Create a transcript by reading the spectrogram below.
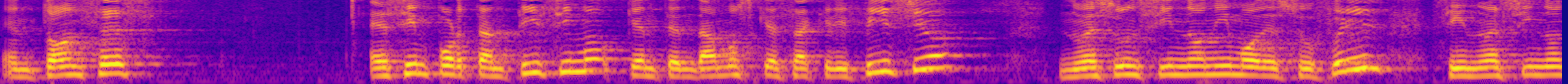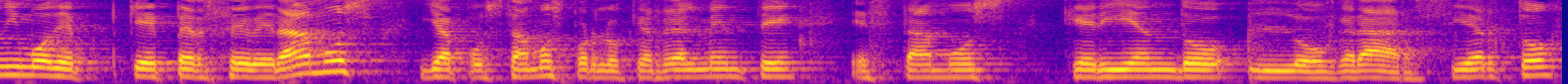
Entonces es importantísimo que entendamos que sacrificio no es un sinónimo de sufrir, sino es sinónimo de que perseveramos y apostamos por lo que realmente estamos queriendo lograr, ¿cierto?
